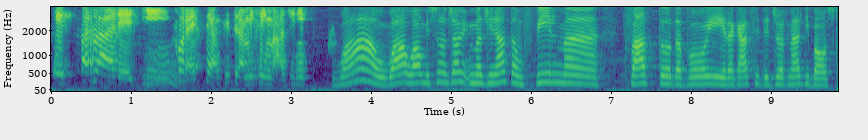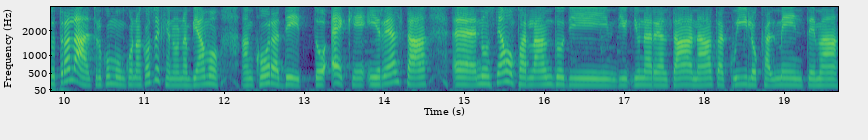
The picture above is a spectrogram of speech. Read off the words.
e parlare di foreste anche tramite immagini Wow, wow, wow, mi sono già immaginata un film eh, fatto da voi ragazzi dei giornali di Bosco. Tra l'altro comunque una cosa che non abbiamo ancora detto è che in realtà eh, non stiamo parlando di, di- di una realtà nata qui localmente, ma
